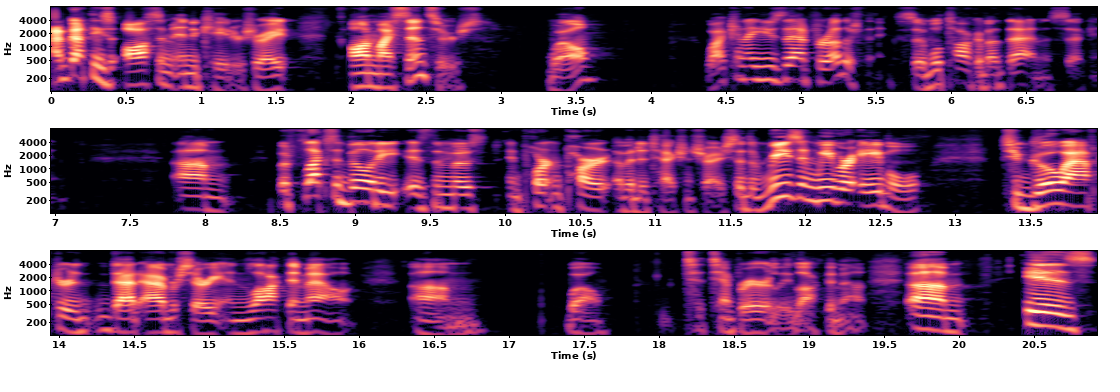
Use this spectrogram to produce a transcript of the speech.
I've got these awesome indicators, right, on my sensors. Well, why can't I use that for other things? So we'll talk about that in a second. Um, but flexibility is the most important part of a detection strategy. So the reason we were able to go after that adversary and lock them out um, well, temporarily lock them out, um, is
